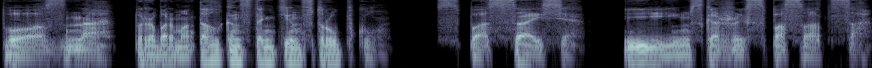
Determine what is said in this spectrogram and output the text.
«Поздно», — пробормотал Константин в трубку. «Спасайся, и им скажи спасаться».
